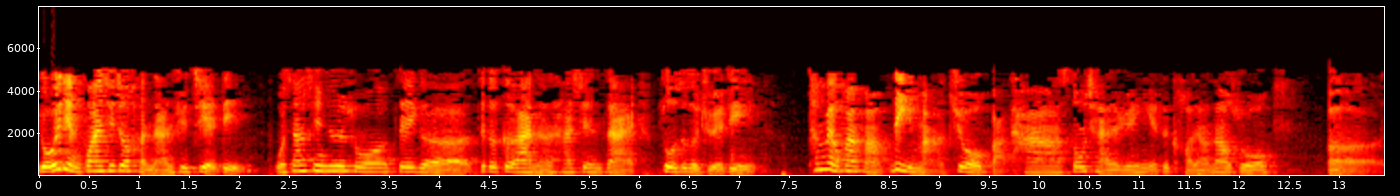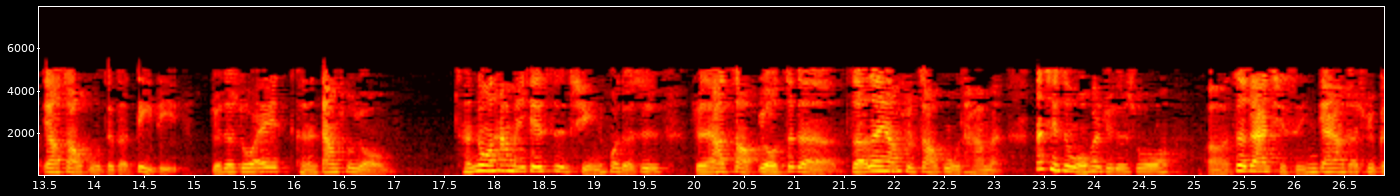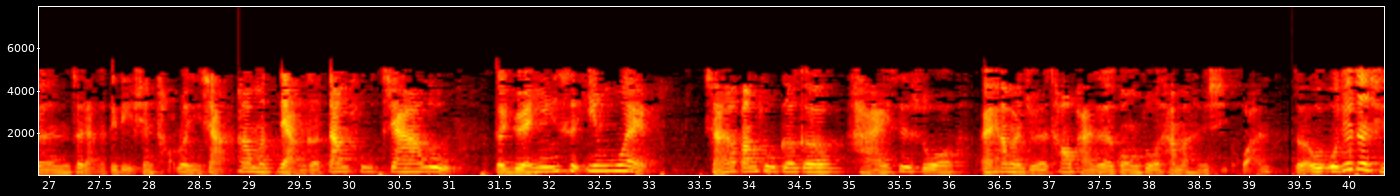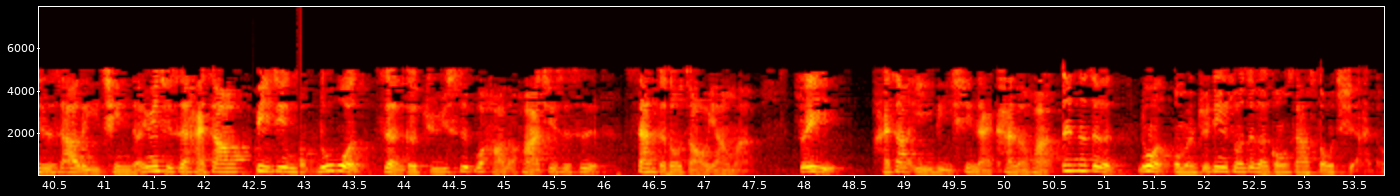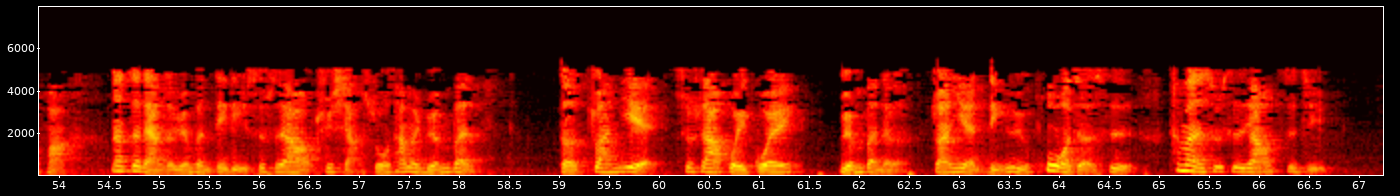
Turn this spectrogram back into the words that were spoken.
有一点关系，就很难去界定。我相信就是说，这个这个个案呢，他现在做这个决定，他没有办法立马就把它收起来的原因，也是考量到说，呃，要照顾这个弟弟，觉得说，哎，可能当初有承诺他们一些事情，或者是觉得要照有这个责任要去照顾他们。那其实我会觉得说，呃，这个案其实应该要再去跟这两个弟弟先讨论一下，他们两个当初加入的原因是因为想要帮助哥哥，还是说，哎，他们觉得操盘这个工作他们很喜欢？对我，我觉得这其实是要厘清的，因为其实还是要，毕竟如果整个局势不好的话，其实是三个都遭殃嘛，所以还是要以理性来看的话，那那这个如果我们决定说这个公司要收起来的话，那这两个原本弟弟是不是要去想说，他们原本的专业是不是要回归原本的专业领域，或者是他们是不是要自己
